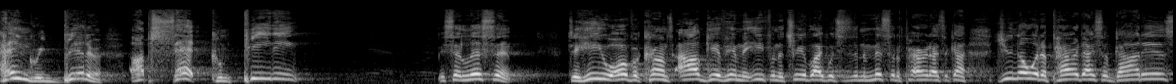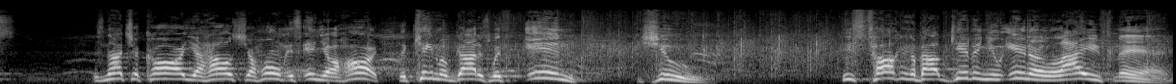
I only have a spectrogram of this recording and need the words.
angry, bitter, upset, competing. He said, Listen, to he who overcomes, I'll give him to eat from the tree of life, which is in the midst of the paradise of God. Do you know what a paradise of God is? It's not your car, your house, your home. It's in your heart. The kingdom of God is within you. He's talking about giving you inner life, man.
